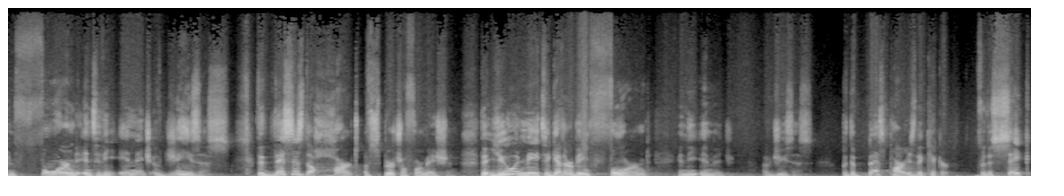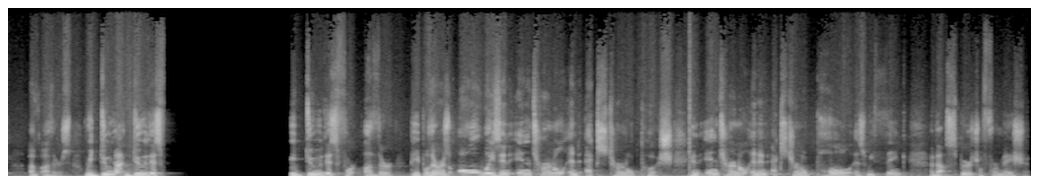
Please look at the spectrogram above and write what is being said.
Conformed into the image of Jesus that this is the heart of spiritual formation. That you and me together are being formed in the image of Jesus. But the best part is the kicker for the sake of others. We do not do this. We do this for other people. There is always an internal and external push, an internal and an external pull as we think about spiritual formation.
